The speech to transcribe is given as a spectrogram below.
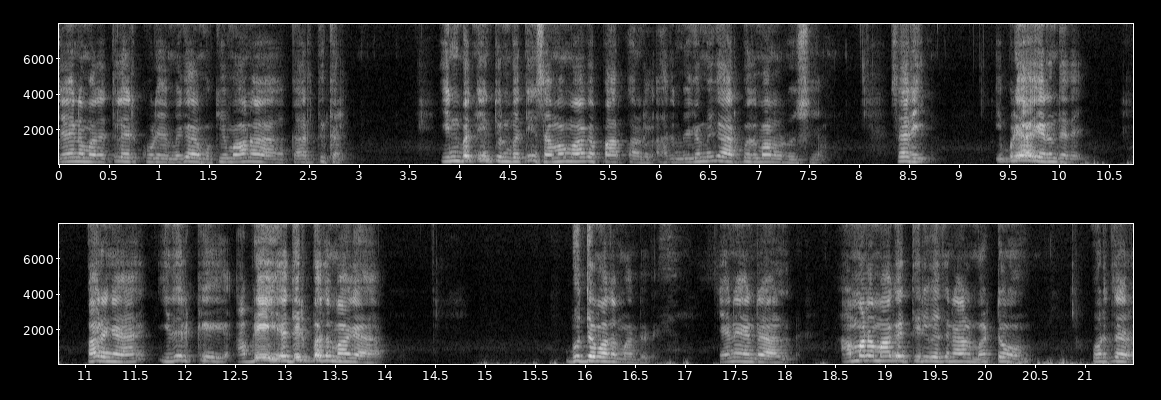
ஜெயன மதத்தில் இருக்கக்கூடிய மிக முக்கியமான கருத்துக்கள். இன்பத்தையும் துன்பத்தையும் சமமாக பார்ப்பார்கள். அது மிக மிக அற்புதமான ஒரு விஷயம். சரி இப்படியா இருந்தது. பாருங்கள் இதற்கு அப்படியே எதிர்ப்பதமாக புத்த மதம் வந்தது. ஏன என்றால் அம்மனமாக திரிவதனால் மட்டும் ஒருத்தர்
